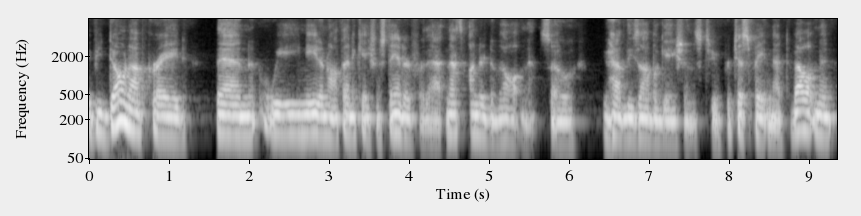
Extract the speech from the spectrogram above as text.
If you don't upgrade, then we need an authentication standard for that, and that's under development. So you have these obligations to participate in that development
